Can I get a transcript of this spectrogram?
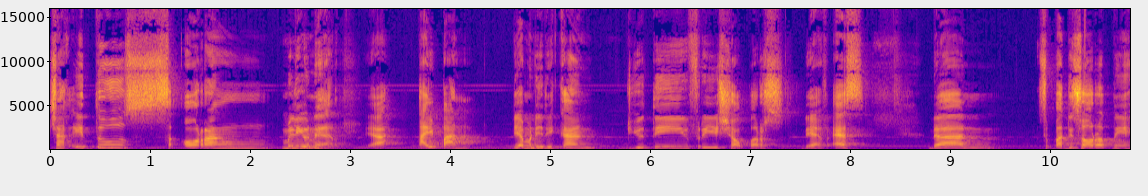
Chuck itu seorang milioner ya, Taipan. Dia mendirikan Duty Free Shoppers (DFS) dan sempat disorot nih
